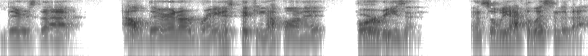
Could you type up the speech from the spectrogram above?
there's that out there and our brain is picking up on it for a reason. And so we have to listen to that.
